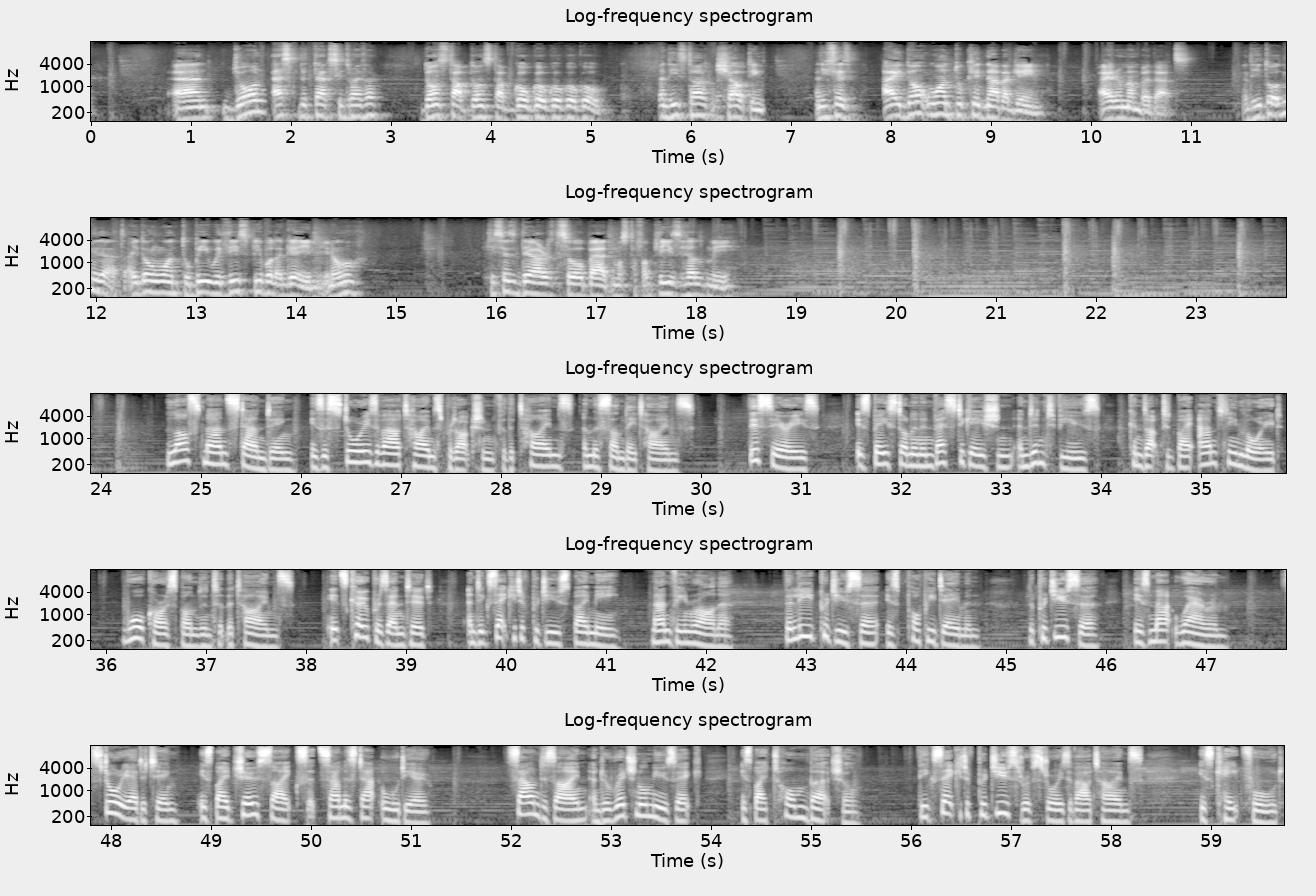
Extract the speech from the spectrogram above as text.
And John asked the taxi driver, don't stop, don't stop, go, go, go, go, go. And he started shouting and he says, I don't want to kidnap again. I remember that. And he told me that I don't want to be with these people again, you know? He says they are so bad, Mustafa, please help me. Last Man Standing is a Stories of Our Times production for The Times and The Sunday Times. This series is based on an investigation and interviews conducted by Anthony Loyd, war correspondent at The Times. It's co presented and executive produced by me, Manveen Rana. The lead producer is Poppy Damon. The producer is Matt Wareham. Story editing is by Joe Sykes at Samizdat Audio. Sound design and original music is by Tom Birchall. The executive producer of Stories of Our Times is Kate Ford.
